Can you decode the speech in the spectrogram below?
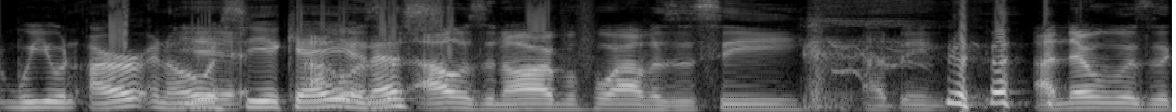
were you an R, and O, Yeah, a C, a K, I was, an S? I was an R before I was a C. I think I never was a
